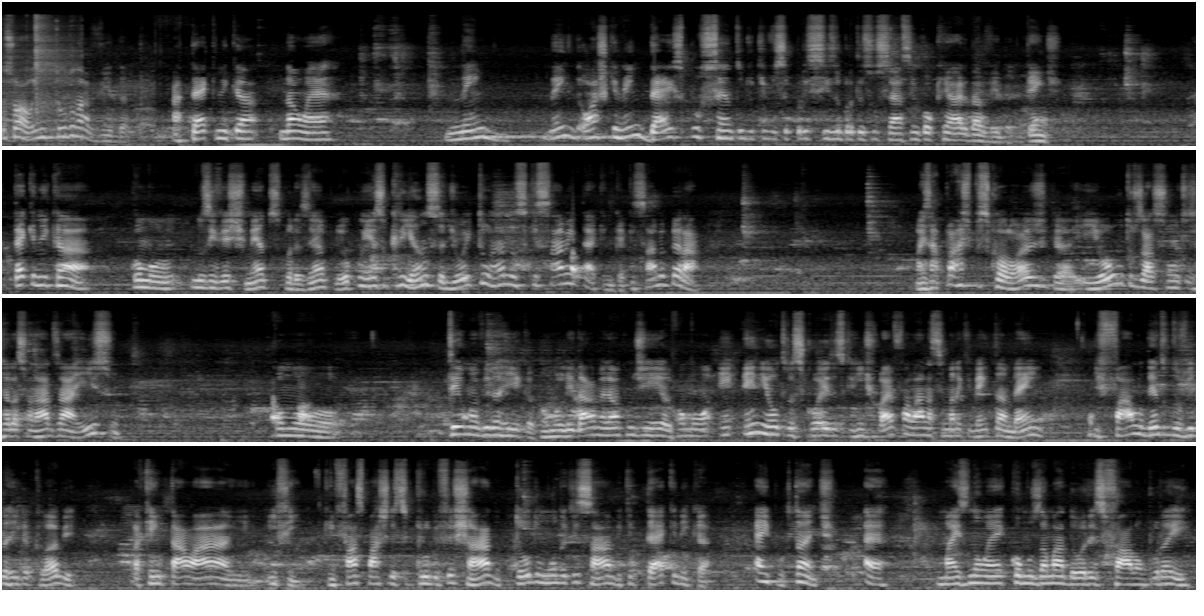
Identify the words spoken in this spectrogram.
Pessoal, em tudo na vida, a técnica não é nem, nem eu acho que nem 10% do que você precisa para ter sucesso em qualquer área da vida, entende? Técnica como nos investimentos, por exemplo, eu conheço criança de 8 anos que sabem técnica, que sabem operar. Mas a parte psicológica e outros assuntos relacionados a isso, como ter uma vida rica, como lidar melhor com o dinheiro, como N outras coisas que a gente vai falar na semana que vem também, e falo dentro do Vida Rica Club, para quem tá lá, e, enfim, quem faz parte desse clube fechado, todo mundo aqui sabe que técnica é importante? É, mas não é como os amadores falam por aí.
